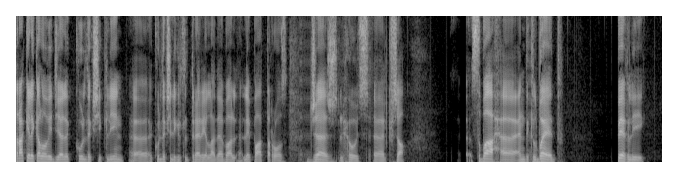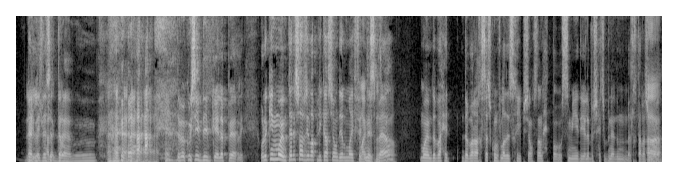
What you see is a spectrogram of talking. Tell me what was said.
تراكي les calories ديالك كول داكشي clean آه، كل داكشي اللي قلت للدراري يلاه دابا les pâtes الروز الدجاج الحوت آه، الكفته الصباح آه، عندك البيض بيرلي بيرلي لعيبة ثلاثة بحال هكا. دراهم دابا كلشي يبدا يبكي على بيرلي ولكن المهم تيليشارجي l'application ديال MyFitnessPal. المهم دابا حيت دابا راه خصها تكون في la description خصنا نحطو السميه ديالها باش حيت بنادم بعد الخطرات ما آه.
